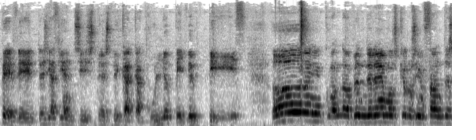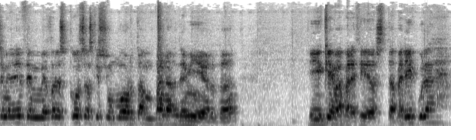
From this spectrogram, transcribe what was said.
pedetes y hacían chistes de cacaculo pedo pez. Ay, cuando aprenderemos que los infantes se merecen mejores cosas que ese humor tan banal de mierda. ¿Y qué me ha parecido esta película?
